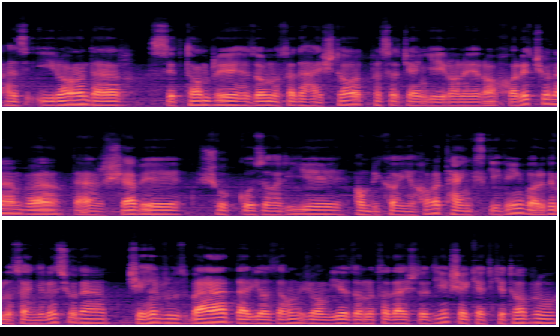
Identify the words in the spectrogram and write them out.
از ایران در سپتامبر 1980 پس از جنگ ایران و عراق خارج شدم و در شب شکرگزاری آمریکایی ها Thanksgiving وارد لس آنجلس شدم. چهل روز بعد در 11 ژانویه 1981 شرکت کتاب رو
